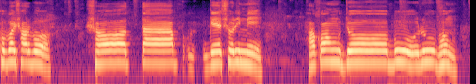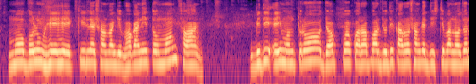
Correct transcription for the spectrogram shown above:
খুবই সর্ব সতাপ গেশ্বরী মে। হকং জবু রু মো বলুং হে হে কিলে সর্বাঙ্গী? ভগানী তোমং সহাং। বিধি এই মন্ত্র জপ করার পর যদি কারোর সঙ্গে দৃষ্টি বা নজর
